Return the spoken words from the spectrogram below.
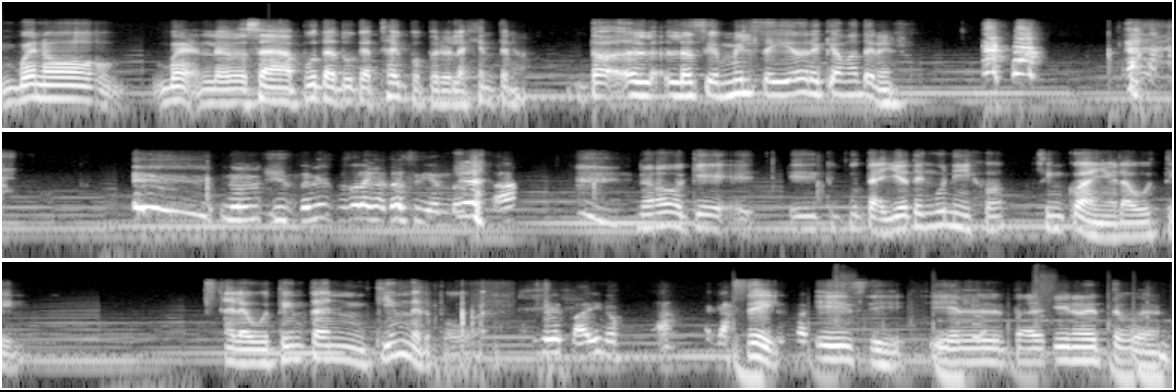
Bueno, bueno, o sea, puta tú, ¿cachai? Pues, pero la gente no. Los 100.000 seguidores que vamos a tener. No, 15 mil personas que me están siguiendo. Ah, No, porque, eh, eh, puta, yo tengo un hijo, 5 años, el Agustín. El Agustín está en kinder, po, weón. soy el padrino. Ah, acá. Sí, y sí, y el padrino de este weón.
